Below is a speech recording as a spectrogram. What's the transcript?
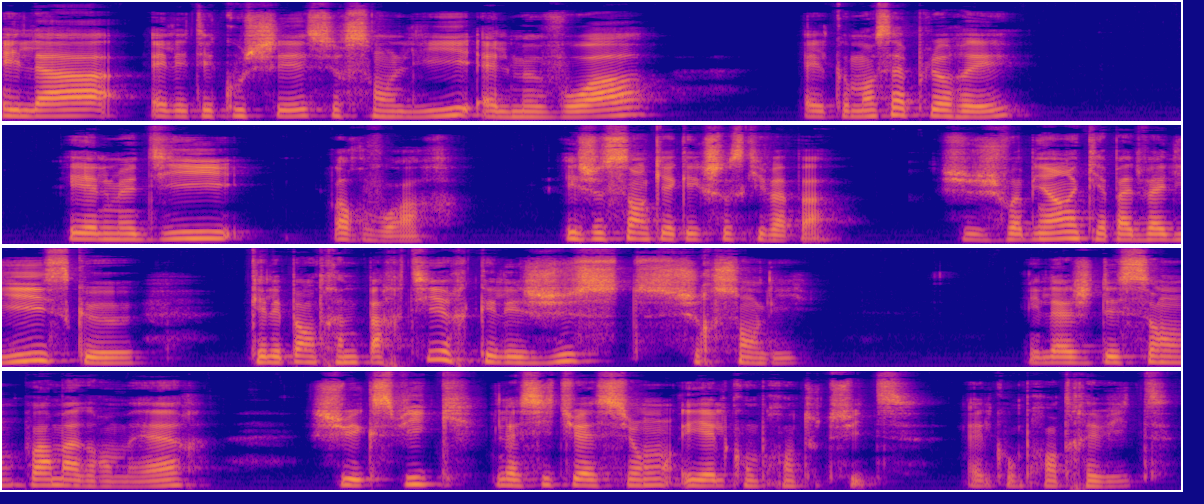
Et là, elle était couchée sur son lit, elle me voit, elle commence à pleurer et elle me dit au revoir. Et je sens qu'il y a quelque chose qui va pas. Je, je vois bien qu'il n'y a pas de valise, que qu'elle n'est pas en train de partir, qu'elle est juste sur son lit. Et là, je descends voir ma grand-mère, je lui explique la situation et elle comprend tout de suite. Elle comprend très vite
